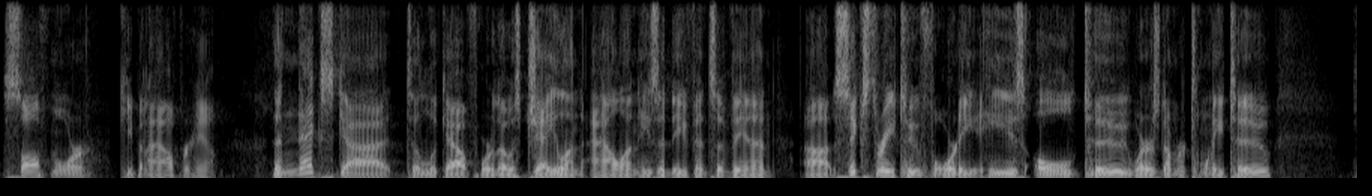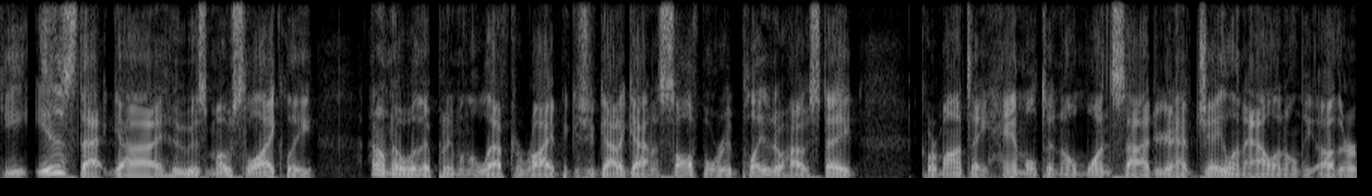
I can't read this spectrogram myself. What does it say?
sophomore. Keep an eye out for him. The next guy to look out for, though, is Jalen Allen. He's a defensive end. Uh, 6'3", 240. He's old too. He wears number 22. He is that guy who is most likely, I don't know whether they put him on the left or right because you've got a guy in a sophomore who played at Ohio State, Cormonte Hamilton on one side. You're going to have Jalen Allen on the other.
